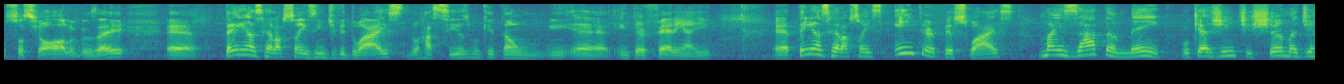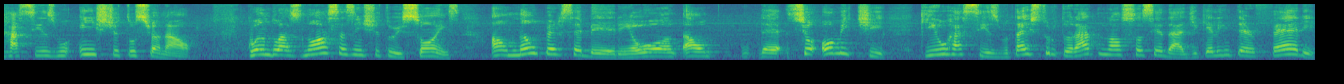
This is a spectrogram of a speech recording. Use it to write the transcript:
sociólogos aí, é, tem as relações individuais do racismo que tão, é, interferem aí. É, tem as relações interpessoais, mas há também o que a gente chama de racismo institucional. Quando as nossas instituições, ao não perceberem ou ao é, se omitir que o racismo está estruturado na nossa sociedade, que ele interfere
